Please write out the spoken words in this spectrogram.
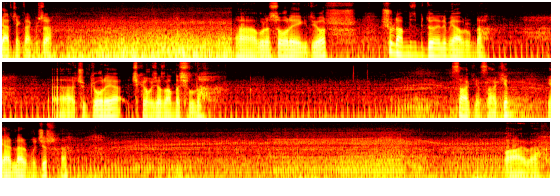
Gerçekten güzel. Ha, burası oraya gidiyor. Şuradan biz bir dönelim yavrum da. Çünkü oraya çıkamayacağız anlaşıldı. Sakin sakin. Yerler mıcır. Heh. Vay be.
